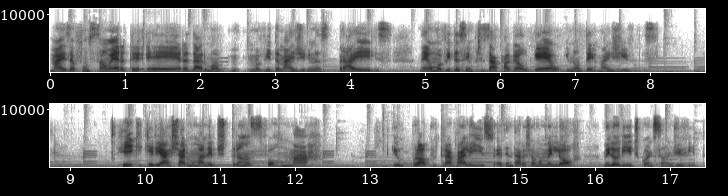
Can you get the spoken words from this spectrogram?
Mas a função era, ter, é, era dar uma, uma vida mais digna para eles, né? uma vida sem precisar pagar aluguel e não ter mais dívidas. Rick queria achar uma maneira de transformar E o próprio trabalho é isso, é tentar achar uma melhor melhoria de condição de vida.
